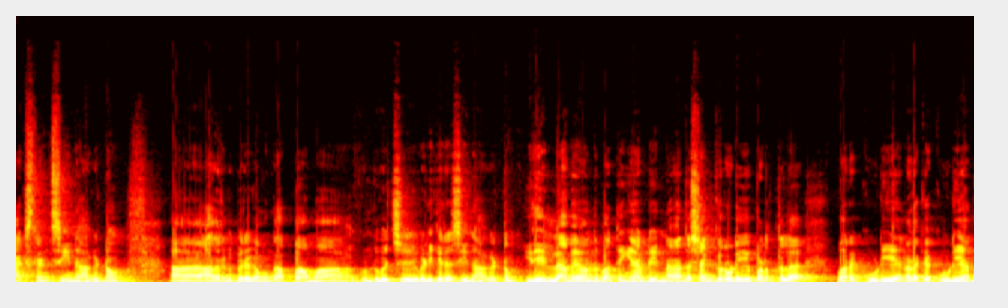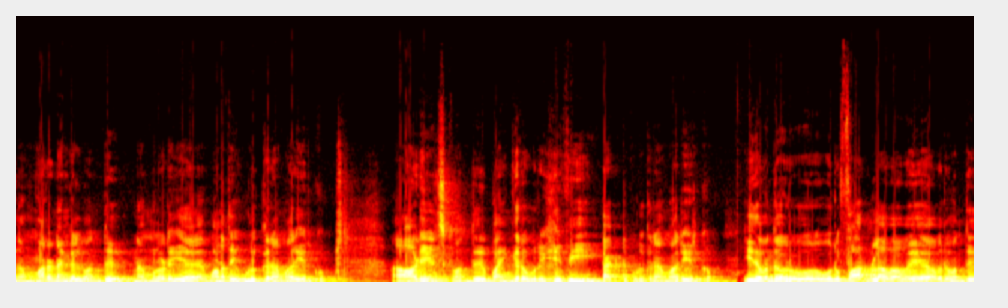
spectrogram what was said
ஆக்சிடென்ட் சீன் ஆகட்டும் அதற்கு பிறகு அவங்க அப்பா அம்மா குண்டு வச்சு வெடிக்கிற சீன் ஆகட்டும். இது எல்லாமே வந்து பார்த்திங்க அப்படின்னா அந்த சங்கருடைய படத்தில் வரக்கூடிய நடக்கக்கூடிய அந்த மரணங்கள் வந்து நம்மளுடைய மனதை உழுக்கிற மாதிரி இருக்கும். ஆடியன்ஸ்க்கு வந்து பயங்கர ஒரு ஹெவி இம்பேக்ட் கொடுக்குற மாதிரி இருக்கும். இதை வந்து ஒரு ஒரு ஃபார்முலாவாகவே அவர் வந்து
